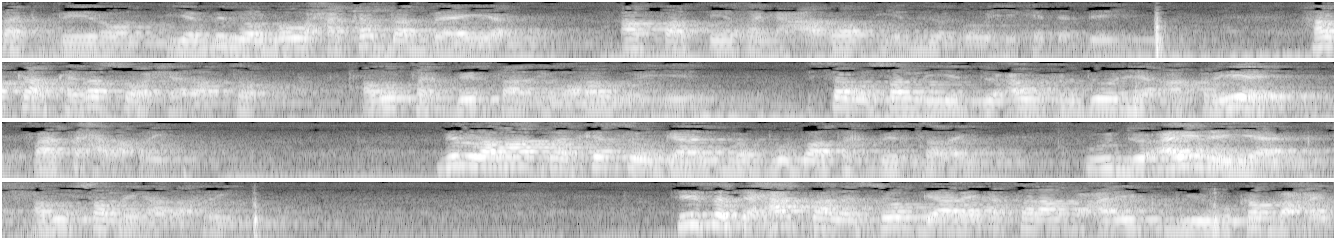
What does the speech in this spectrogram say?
takbiirood iyo mid walba waxa ka dambeeya afartii ragcadood iyo mid walba wixii ka dambeeyey. Halkaad kaga soo xirato adu takbiirtaadii hore weeye isagu salli iyo duca wuxuu doonaya akriye faatixad akri mid labaad baad ka soo gaad baa takbiirsaday wuu ducaynayaa aduu salligaad akri tii saddexaad baa la soo gaaray assalaamu calaykum buyi uu ka baxay.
